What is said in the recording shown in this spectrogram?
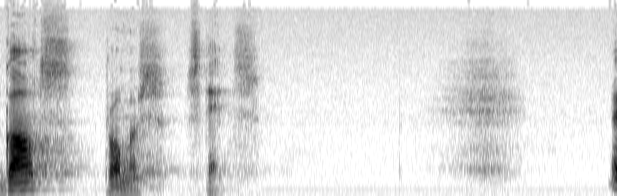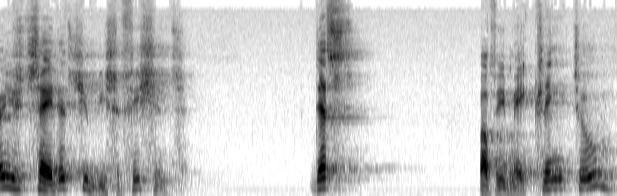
God's promise stands. Now you should say that should be sufficient. That's what we may cling to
